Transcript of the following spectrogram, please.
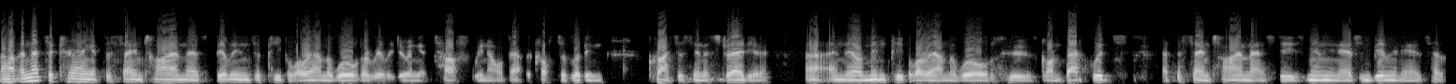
Um, and that's occurring at the same time as billions of people around the world are really doing it tough. We know about the cost of living crisis in Australia, uh, and there are many people around the world who've gone backwards at the same time as these millionaires and billionaires have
